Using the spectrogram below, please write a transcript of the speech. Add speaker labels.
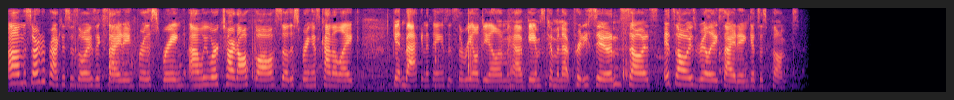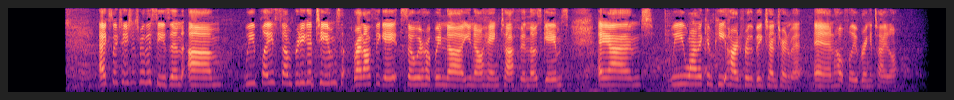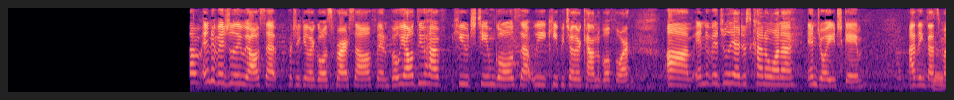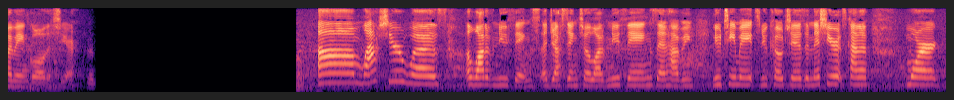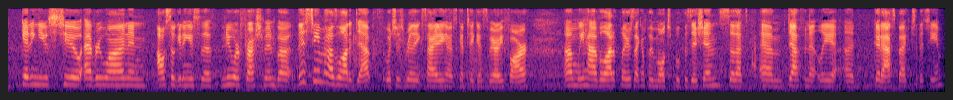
Speaker 1: Um, the start of practice is always exciting for the spring. Um, we worked hard all fall, so the spring is kind of like getting back into things. It's the real deal, and we have games coming up pretty soon, so it's it's always really exciting. Gets us pumped. Expectations for the season. Um, we play some pretty good teams right off the gate, so we're hoping to you know hang tough in those games, and we want to compete hard for the Big Ten tournament and hopefully bring a title. Um, individually, we all set particular goals for ourselves, and but we all do have huge team goals that we keep each other accountable for. Um, individually, I just kind of want to enjoy each game. I think that's
Speaker 2: Okay.
Speaker 1: my main goal this year. Um, last year was a lot of new things, adjusting to a lot of new things and having new teammates, new coaches. And this year it's kind of more getting used to everyone and also getting used to the newer freshmen. But this team has a lot of depth, which is really exciting and it's going to take us very far. Um, we have a lot of players that can play multiple positions, so that's um, definitely a good aspect to the team.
